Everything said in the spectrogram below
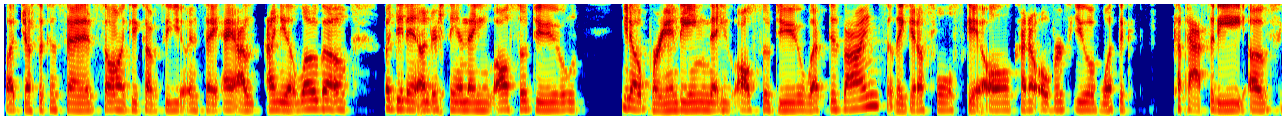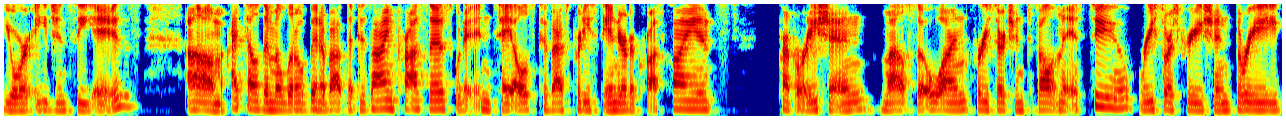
Like Jessica said, someone could come to you and say, hey, I, I need a logo, but didn't understand that you also do, you know, branding, that you also do web design. So they get a full scale kind of overview of what the capacity of your agency is. Um, I tell them a little bit about the design process, what it entails, because that's pretty standard across clients preparation, milestone one, research and development is two, resource creation three,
